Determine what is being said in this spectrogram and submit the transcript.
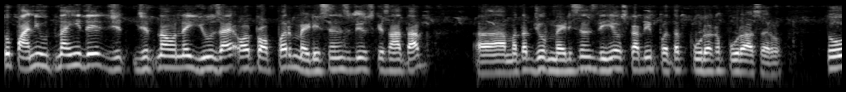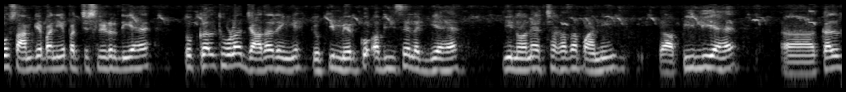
तो पानी उतना ही दे जितना उन्हें यूज़ आए और प्रॉपर मेडिसिन भी उसके साथ आप आ, मतलब जो मेडिसिन दी है उसका भी मतलब पूरा का पूरा असर हो। तो शाम के पानी पच्चीस लीटर दिया है तो कल थोड़ा ज़्यादा देंगे क्योंकि मेरे को अभी से लग गया है कि इन्होंने अच्छा खासा पानी पी लिया है। कल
